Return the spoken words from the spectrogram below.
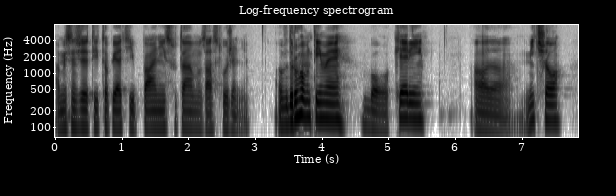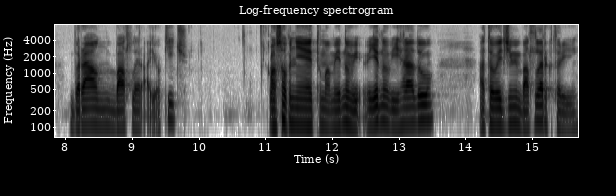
a myslím, že títo piati páni sú tam zaslúžení. V druhom týme bol Kerry, Mitchell, Brown, Butler a Jokic. Osobne tu mám jednu, jednu výhradu a to je Jimmy Butler, ktorý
